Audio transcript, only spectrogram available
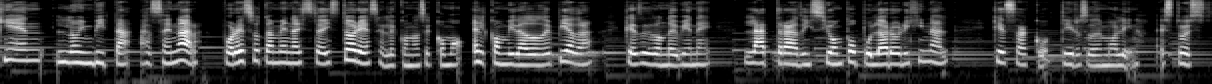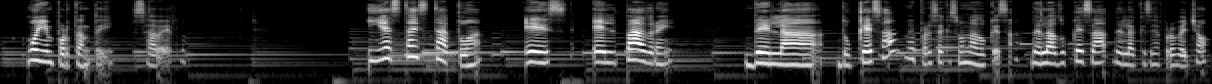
Quien lo invita a cenar. Por eso también a esta historia se le conoce como el convidado de piedra, que es de donde viene la tradición popular original que sacó Tirso de Molina. Esto es muy importante saberlo. Y esta estatua es el padre de la duquesa, me parece que es una duquesa, de la duquesa de la que se aprovechó,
